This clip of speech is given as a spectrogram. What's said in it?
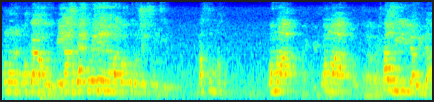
কল্যাণের পথ দেখাবো। এই আশা ব্যক্ত রেখে আমি আমার বক্তব্য শেষ করছি। নাসরুম ওমা ওমা তাও ইল্লা বিল্লাহ।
